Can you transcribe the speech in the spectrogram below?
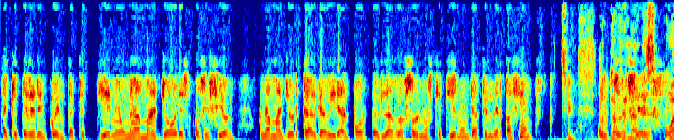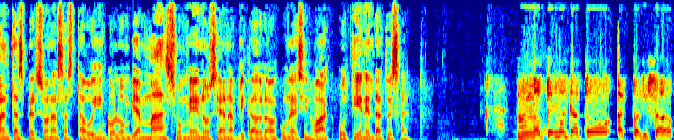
hay que tener en cuenta que tiene una mayor exposición, una mayor carga viral por pues, las razones que tienen de atender pacientes. Sí. Doctor Entonces, Fernández, ¿cuántas personas hasta hoy en Colombia más o menos se han aplicado la vacuna de Sinovac o tiene el dato exacto? No tengo el dato actualizado,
